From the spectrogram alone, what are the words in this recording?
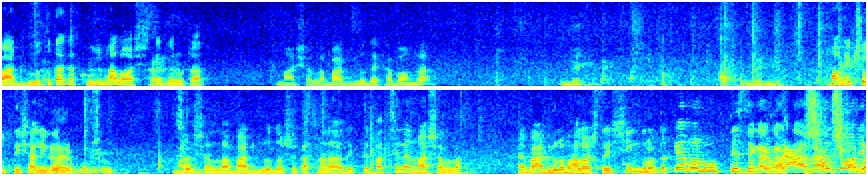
বাটগুলো তো কাকা খুবই ভালো আসছে গরুটার। মাশাআল্লাহ বাটগুলো দেখাবো আমরা। অনেক শক্তিশালী হ্যাঁ গরু সব- মাশাল্লাহ বাটগুলো দর্শক আপনারা দেখতে পাচ্ছিলেন মাশাল্লাহ হ্যাঁ বাটগুলো ভালো আসছে। তো কেবল উঠতেছে কাকা। তার মানে তো অনেক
